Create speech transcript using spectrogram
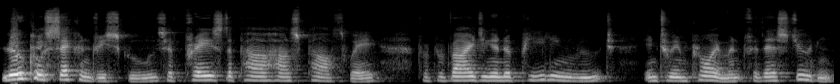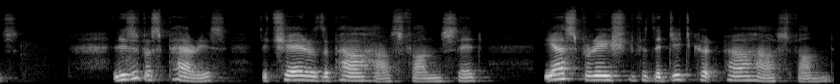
Local secondary schools have praised the Powerhouse Pathway for providing an appealing route into employment for their students. Elizabeth Paris, the chair of the Powerhouse Fund, said, The aspiration for the Didcot Powerhouse Fund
